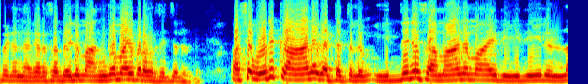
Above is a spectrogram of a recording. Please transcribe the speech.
പിന്നെ നഗരസഭയിലും അംഗമായി പ്രവർത്തിച്ചിട്ടുണ്ട്. പക്ഷെ ഒരു കാലഘട്ടത്തിലും ഇതിന് സമാനമായ രീതിയിലുള്ള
